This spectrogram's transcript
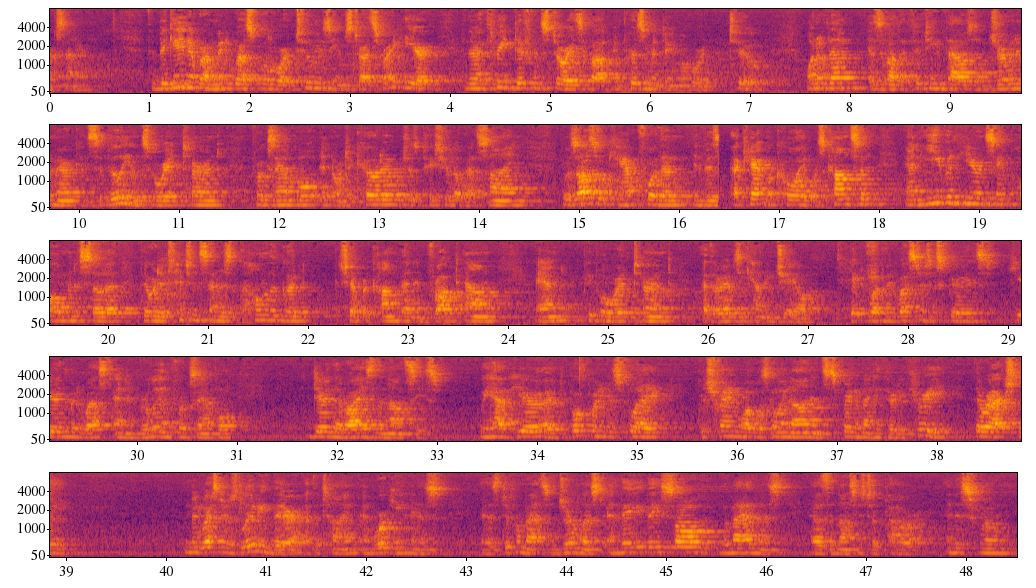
Landmark Center. The beginning of our Midwest World War II Museum starts right here, and there are three different stories about imprisonment during World War II. One of them is about the 15,000 German-American civilians who were interned, for example, in North Dakota, which is pictured on that sign. There was also a camp for them in, at Camp McCoy in Wisconsin, and even here in St. Paul, Minnesota, there were detention centers at the Home of the Good Shepherd Convent in Frogtown, and people were interned at the Ramsey County Jail. What Midwesterners experienced here in the Midwest and in Berlin, for example, during the rise of the Nazis. We have here a book printing display portraying what was going on in spring of 1933. There were actually Midwesterners living there at the time and working as, as diplomats and journalists, and they, they saw the madness as the Nazis took power. And this room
